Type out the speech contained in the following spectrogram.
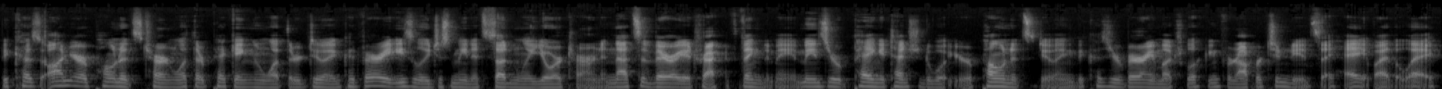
Because on your opponent's turn, what they're picking and what they're doing could very easily just mean it's suddenly your turn, and that's a very attractive thing to me. It means you're paying attention to what your opponent's doing because you're very much looking for an opportunity to say, "Hey, by the way,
